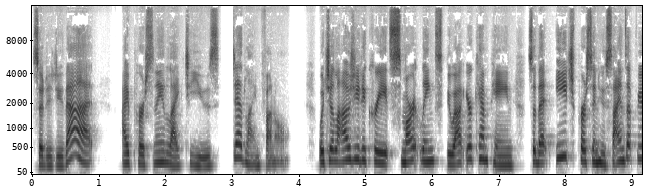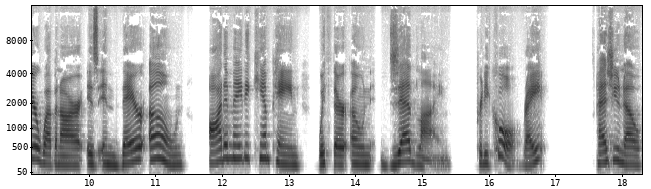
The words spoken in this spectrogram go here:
So to do that, I personally like to use Deadline Funnel, which allows you to create smart links throughout your campaign so that each person who signs up for your webinar is in their own automated campaign with their own deadline. Pretty cool, right? As you know,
